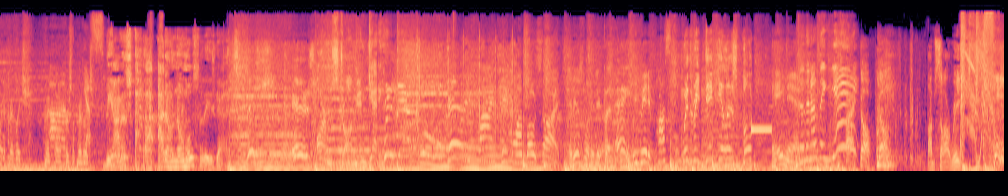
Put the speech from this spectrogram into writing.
Point of privilege. Quick point of um, personal privilege. To be honest, I, I don't know most of these guys. This is Armstrong and Getty. pretty damn cool. Very fine people on both sides. It is what it is. But hey, we've made it possible. With ridiculous bull. Hey, man. So then I was like, yay! All right, go, go. I'm sorry. Here's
